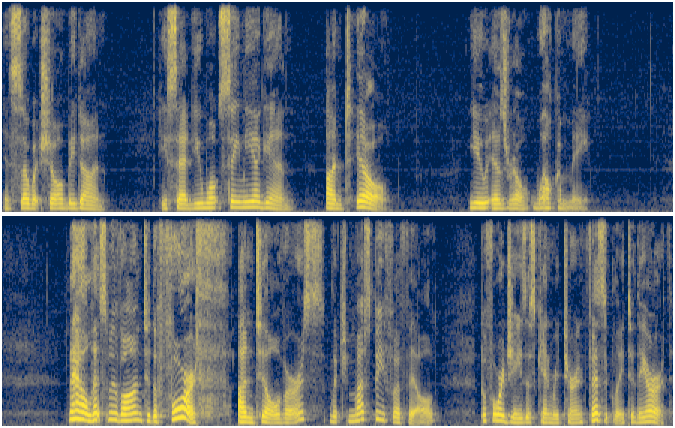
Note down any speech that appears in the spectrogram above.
and so it shall be done. He said, You won't see me again until you, Israel, welcome me. Now let's move on to the fourth until verse, which must be fulfilled before Jesus can return physically to the earth.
